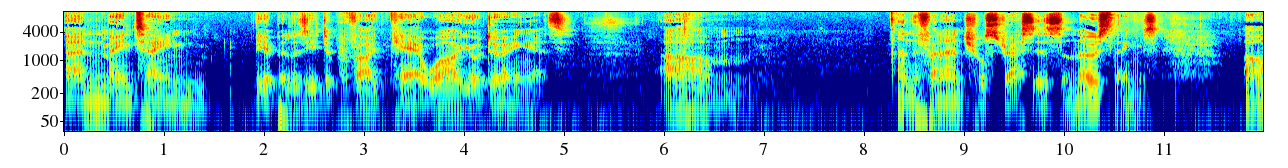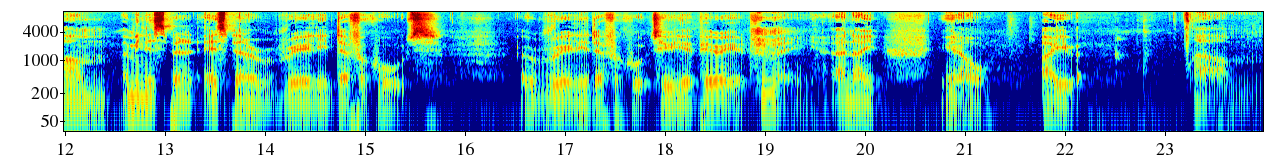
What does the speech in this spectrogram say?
and maintain the ability to provide care while you're doing it. Um, and the financial stresses and those things. Um, I mean, it's been it's been a really difficult, a really difficult two year period for me, and I, you know, I, um,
